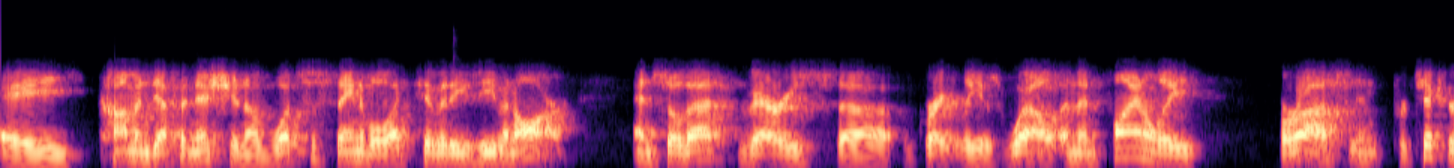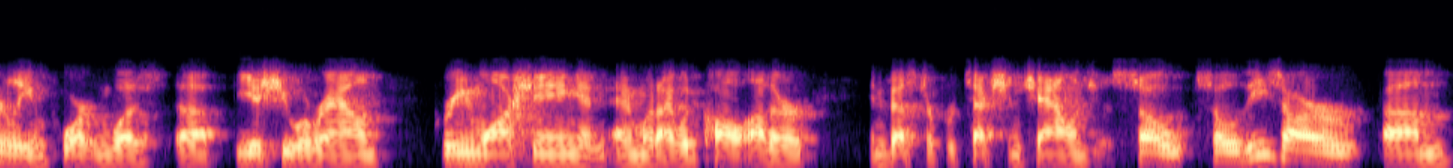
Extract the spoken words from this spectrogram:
a common definition of what sustainable activities even are. And so that varies uh, greatly as well. And then finally, for us, and particularly important, was uh, the issue around greenwashing and, and what I would call other investor protection challenges. So, so these are um,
